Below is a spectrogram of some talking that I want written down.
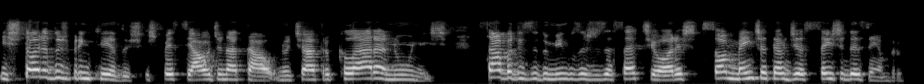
História dos Brinquedos, especial de Natal, no Teatro Clara Nunes, sábados e domingos às 17 horas, somente até o dia 6 de dezembro.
